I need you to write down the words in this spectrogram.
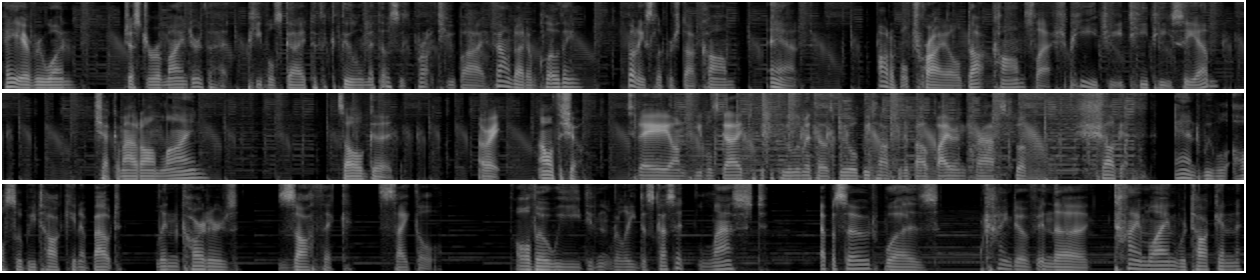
Hey everyone! Just a reminder that People's Guide to the Cthulhu Mythos is brought to you by Found Item Clothing, FunnySlippers.com, and AudibleTrial.com slash PGTTCM. Check them out online. It's all good. All right, on with the show. Today on People's Guide to the Cthulhu Mythos, we will be talking about Byron Craft's book, Shoggoth, and we will also be talking about Lin Carter's Xothic Cycle. Although we didn't really discuss it, last episode was kind of in the timeline. We're talking,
